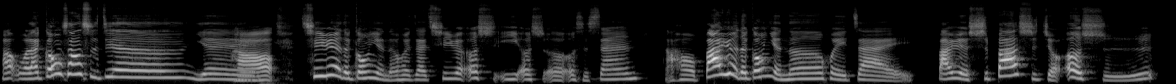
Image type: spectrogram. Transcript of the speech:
好，我来工商时间，耶、好，七月的公演呢会在七月二十一、二十二、二十三，然后八月的公演呢会在八月十八、十九、二十，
